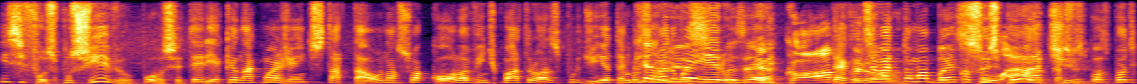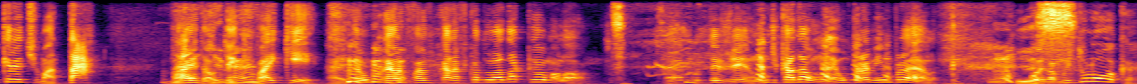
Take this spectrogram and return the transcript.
E se fosse possível, pô, você teria que andar com um agente estatal na sua cola 24 horas por dia, até Não quando você vai no isso. banheiro. Pois é. Helicóptero. Até quando você vai tomar banho com a sua esposa, SWAT. porque a sua esposa pode querer te matar. Vai Né? então, que, tem né? que vai que. Aí, então o cara, o cara fica do lado da cama lá, ó. É, protegendo. Um de cada um, né? Um pra mim, um pra ela. Coisa muito louca.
